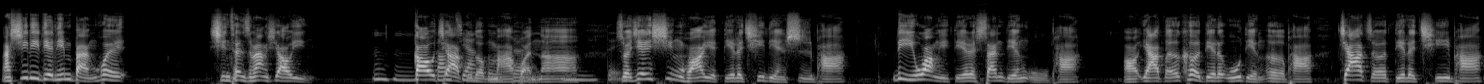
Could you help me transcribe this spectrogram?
那细粒跌停板会形成什么样效应？嗯哼高价股的麻烦呐、嗯对所以今天信华也跌了七点四趴，力旺也跌了三点五趴，啊，亚德克跌了五点二趴，嘉泽跌了七趴，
